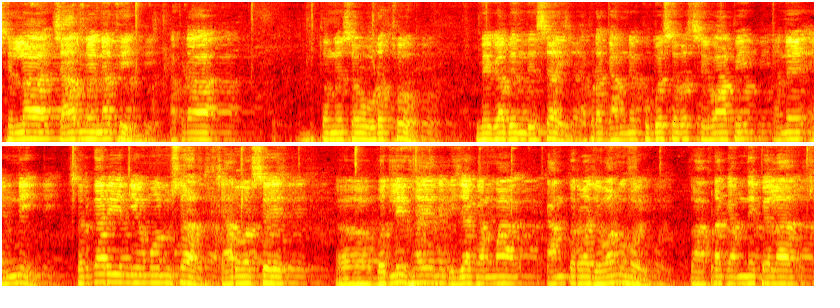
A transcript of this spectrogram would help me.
છેલ્લા ચાર મહિનાથી આપણા, તમે સૌ ઓળખશો, મેઘાબેન દેસાઈ આપણા ગામને ખૂબ જ સરસ સેવા આપી અને એમની સરકારી નિયમો અનુસાર ચાર વર્ષે બદલી થાય અને બીજા ગામમાં કામ કરવા જવાનું હોય, તો આપણા ગામને પહેલાં છ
